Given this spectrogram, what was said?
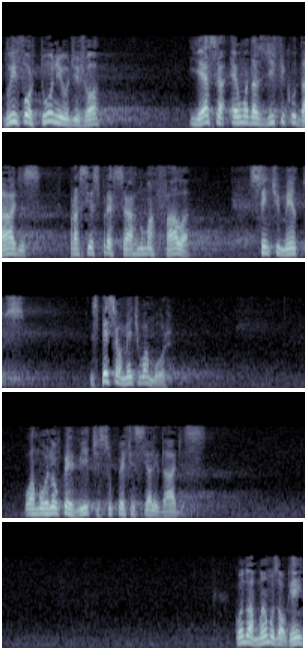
do infortúnio de Jó. E essa é uma das dificuldades para se expressar numa fala sentimentos especialmente o amor. O amor não permite superficialidades. Quando amamos alguém,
